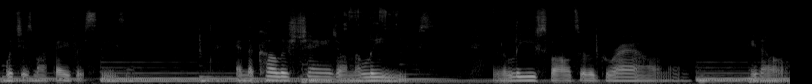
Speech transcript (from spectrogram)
which is my favorite season. And the colors change on the leaves, and the leaves fall to the ground, and you know,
